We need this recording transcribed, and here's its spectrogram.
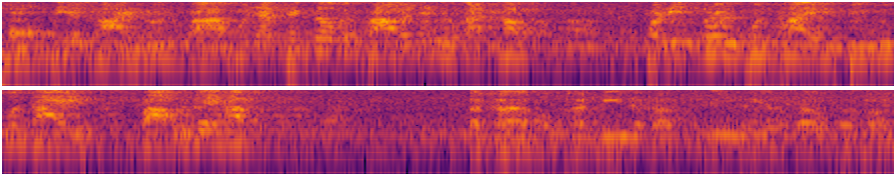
ของที่จะขายรถไฟฟ้าเพราะฉะนั้นแท็กเตอร์ไฟฟ้าก็เช่นเดียวกันครับ ผลิตโดยคนไทยฝีมือคนไทยฝากไว้ด้วยครับ ราคาของคันนี้นะครับที่เทียบเท่ากับรถ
